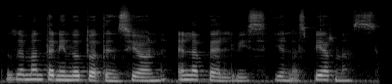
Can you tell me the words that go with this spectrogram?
Entonces ve manteniendo tu atención en la pelvis y en las piernas,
